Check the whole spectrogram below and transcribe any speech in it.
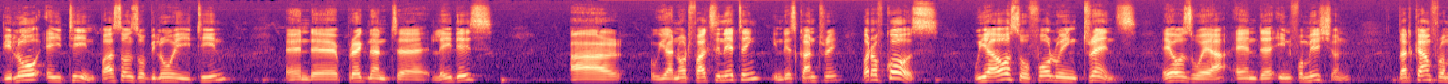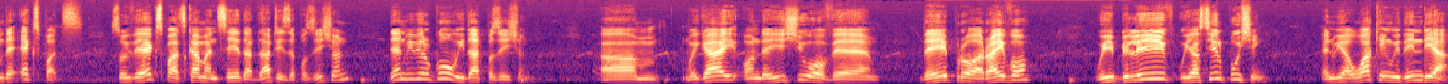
below 18, persons of below 18 and uh, pregnant uh, ladies are, we are not vaccinating in this country. But of course, we are also following trends elsewhere and uh, information that come from the experts. So if the experts come and say that that is the position, then we will go with that position. Um, guy on the issue of uh, the April arrival, we believe we are still pushing, and we are working with India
